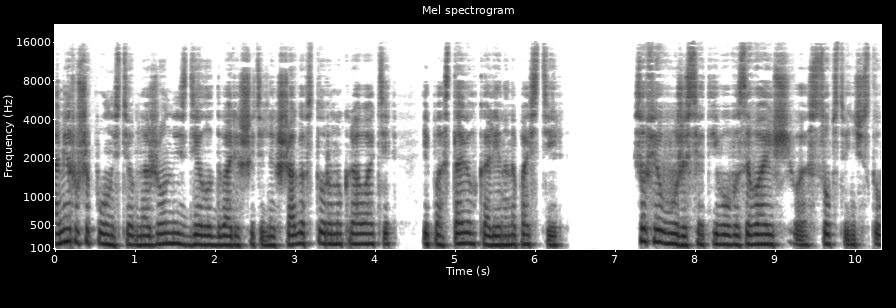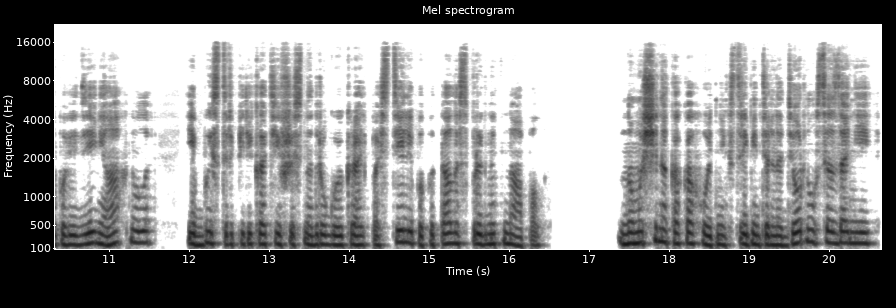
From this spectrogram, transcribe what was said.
Амир уже полностью обнаженный сделал два решительных шага в сторону кровати и поставил колено на постель. Софья в ужасе от его вызывающего собственнического поведения ахнула и быстро перекатившись на другой край постели, попыталась спрыгнуть на пол. Но мужчина, как охотник, стремительно дернулся за ней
